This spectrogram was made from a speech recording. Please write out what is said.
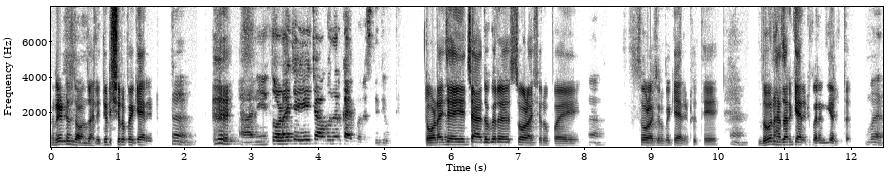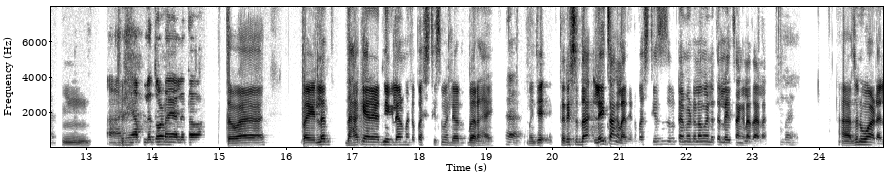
रेटच डाऊन झाले दीडशे रुपये कॅरेट. आणि तोडायच्या यायच्या अगोदर काय परिस्थिती होती? तोडायच्या याच्या अगोदर सोळाशे रुपये. सोळाशे रुपये कॅरेट होते. हं. दोन हजार कॅरेट पर्यंत गेलत. बर. हम्म. आणि आपलं तोडाय आलं तेव्हा? तेव्हा पहिलं दहा कॅरेट निघल्यावर म्हटलं पस्तीस म्हटल्यावर बरं आहे. हं. म्हणजे तरी सुद्धा लय चांगला रेट पस्तीस टोमॅटोला म्हणलं तर लय चांगला झाला. बर. अजून वाढल.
